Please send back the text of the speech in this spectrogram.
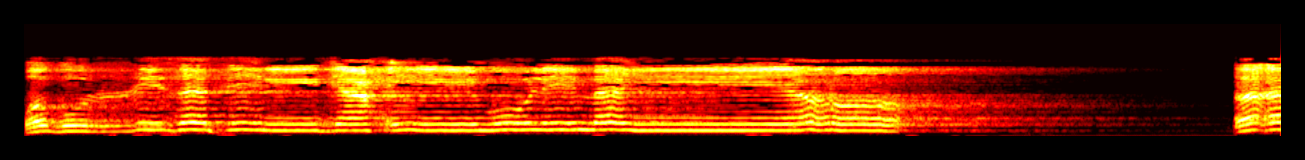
وبرزت الجحيم لمن يرى فأما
